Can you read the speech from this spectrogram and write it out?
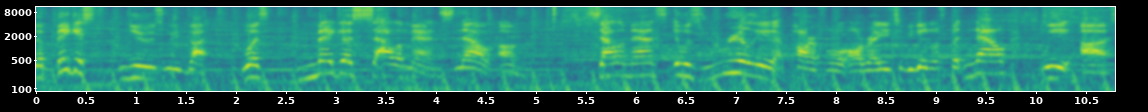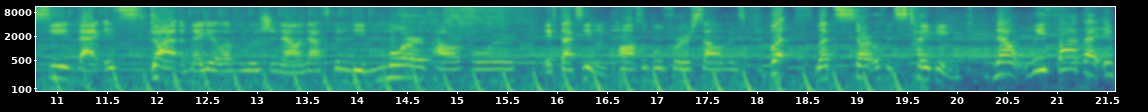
the biggest news we've got was Mega Salamence. Now, um, Salamence, it was really powerful already to begin with, but now we uh, see that it's got a Mega Evolution now, and that's going to be more powerful, if that's even possible for Salamence. But let's start with its typing. Now, we thought that it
